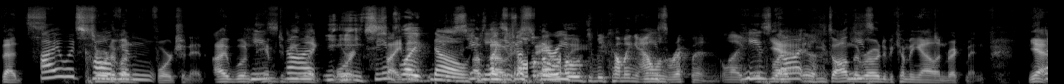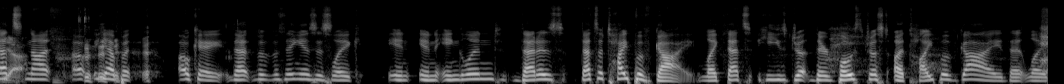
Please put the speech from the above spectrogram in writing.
that's I would sort call of him. unfortunate. I want him to not- be like more he seems excited. like No, he he's just on very- the road to becoming Alan Rickman. Like he's it's yeah, not- he's on the he's- road to becoming Alan Rickman. Yeah, That's Yeah. not. Uh, yeah, but okay. That the, the thing is, is like in in England, that is that's a type of guy. Like that's he's just they're both just a type of guy that like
